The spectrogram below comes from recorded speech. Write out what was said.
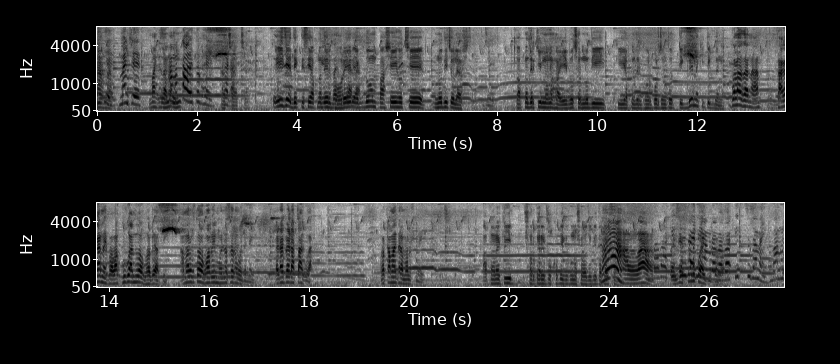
না। আচ্ছা আচ্ছা। তো এই যে দেখতেছি আপনাদের ঘরের একদম পাশেই হচ্ছে নদী চলে আসছে। তো আপনাদের কি মনে হয় এই বছর নদী কি আপনাদের ঘর পর্যন্ত টিকবে নাকি টিকবে না? বলা যায় না জায়গা নেই বাবা খুব আমি অভাবে আছি। আমার তো অভাবে মনুষ্যের মধ্যে নেই। এটা বেটা পাগলা। আমার কামাই মানুষ নেই। আপনারা কি সরকারের পক্ষ থেকে কোনো সহযোগিতা না আল্লাহ। বাবা আমরা কিচ্ছু জানাই। মানুষ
